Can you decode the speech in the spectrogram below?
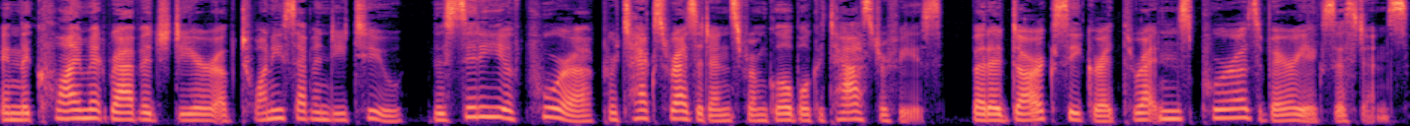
In the climate ravaged year of 2072, the city of Pura protects residents from global catastrophes, but a dark secret threatens Pura's very existence.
